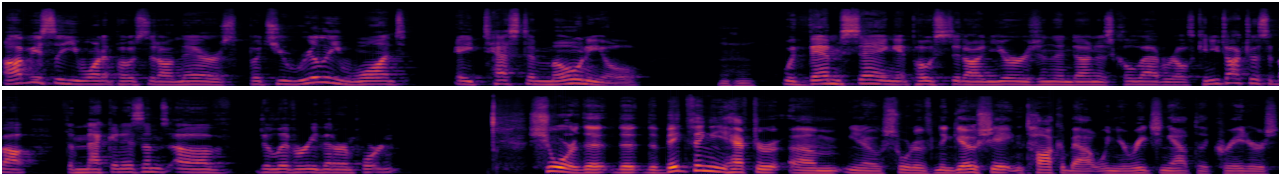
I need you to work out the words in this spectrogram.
obviously, you want it posted on theirs, but you really want a testimonial. Mm-hmm with them saying it posted on yours and then done as collaborables. Can you talk to us about the mechanisms of delivery that are important? Sure. The the the big thing you have to um, you know sort of negotiate and talk about when you're reaching out to the creators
